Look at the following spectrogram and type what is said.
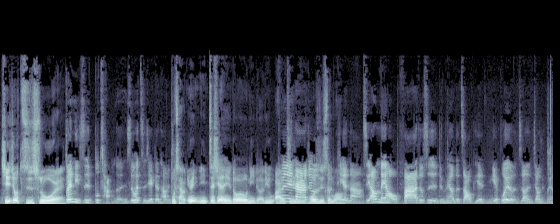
其实就直说哎、所以你是不长的，你是会直接跟他们。不长，因为你这些人也都有你的，例如对 IG、或者是什么影，片啊，只要没有发就是女朋友的照片，也不会有人知道你交女朋友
